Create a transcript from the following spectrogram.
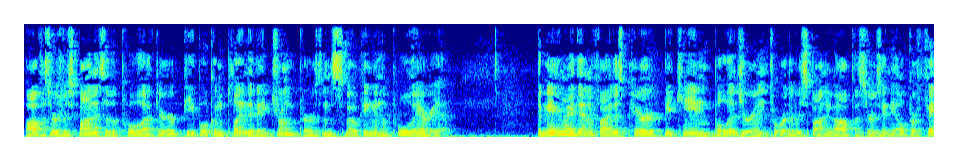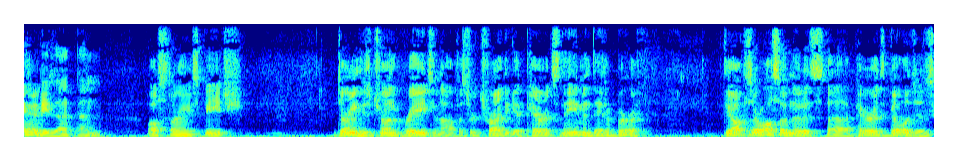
Officers responded to the pool after people complained of a drunk person smoking in the pool area. The man identified as Parrott became belligerent toward the responding officers and yelled profanities at them while slurring his speech. During his drunk rage, an officer tried to get Parrott's name and date of birth. The officer also noticed uh, Parrott's village's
